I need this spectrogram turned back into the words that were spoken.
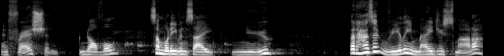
and fresh and novel. Some would even say new. But has it really made you smarter?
